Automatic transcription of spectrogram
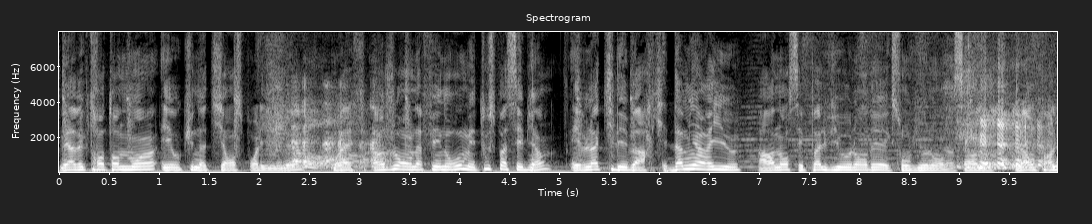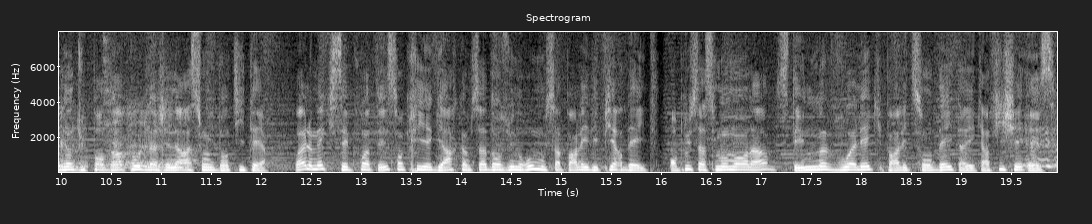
mais avec 30 ans de moins et aucune attirance pour les mineurs. Bref, un jour, on a fait une room et tout se passait bien. Et voilà qui débarque. Damien Rieu. Alors non, c'est pas le vieux hollandais avec son violon là. C'est un. Là, on parle bien du porte-drapeau de la génération identitaire. Ouais, le mec il s'est pointé sans crier gare comme ça dans une room où ça parlait des pires dates. En plus à ce moment-là, c'était une meuf voilée qui parlait de son date avec un fichier S.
